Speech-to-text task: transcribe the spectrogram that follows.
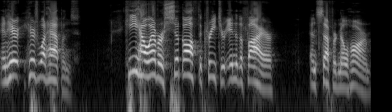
and here, here's what happens. He, however, shook off the creature into the fire and suffered no harm.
